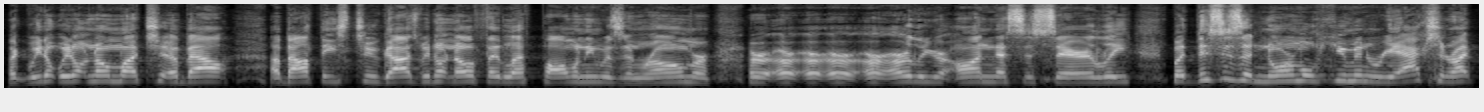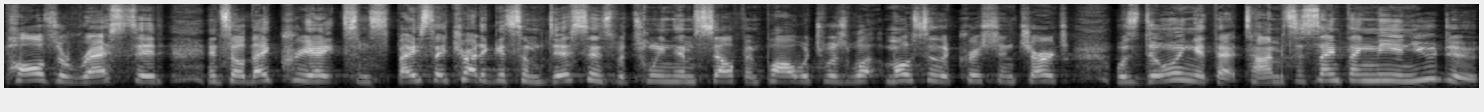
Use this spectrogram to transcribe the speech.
Like we don't, we don't know much about, about these two guys. We don't know if they left Paul when he was in Rome or, or, or, or, or earlier on necessarily. But this is a normal human reaction, right? Paul's arrested, and so they create some space. They try to get some distance between himself and Paul, which was what most of the Christian church was doing at that time. It's the same thing me and you do.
